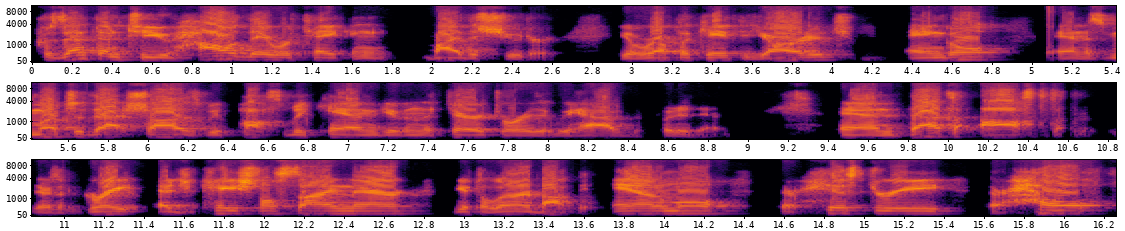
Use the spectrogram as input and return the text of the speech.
present them to you how they were taken by the shooter. You'll replicate the yardage, angle, and as much of that shot as we possibly can, given the territory that we have to put it in. And that's awesome. There's a great educational sign there. You get to learn about the animal, their history, their health,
